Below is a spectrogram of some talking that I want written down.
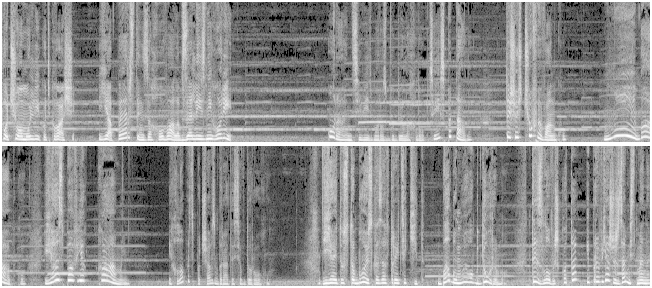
по чому лікоть кваші. Я перстень заховала в залізній горі. Уранці відьма розбудила хлопця і спитала Ти щось чув, Іванку? Ні, бабко, я спав як камень. І хлопець почав збиратися в дорогу. Я йду з тобою, сказав третій кіт. Бабу ми обдуримо. Ти зловиш кота і прив'яжеш замість мене.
